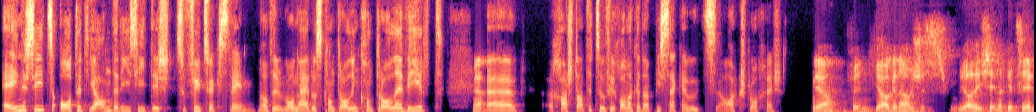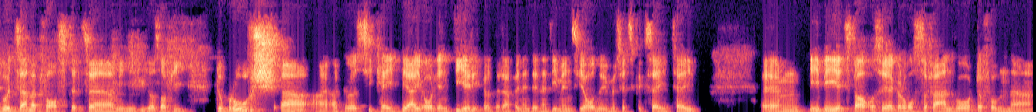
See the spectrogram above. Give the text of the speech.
einerseits, oder die andere Seite ist zu, viel zu extrem, oder? Wo mhm. er aus Controlling Kontrolle wird. Ja. Äh, kannst du dazu vielleicht auch noch etwas sagen, weil du es angesprochen hast? Ja, find, ja, genau, ist es, ja, ist eigentlich jetzt sehr gut zusammengefasst, jetzt, äh, meine Philosophie. Du brauchst äh, eine gewisse KPI-Orientierung, oder eben in den Dimensionen, wie wir es jetzt gesagt haben. Ähm, ich bin jetzt da auch sehr grosser Fan geworden von, äh,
